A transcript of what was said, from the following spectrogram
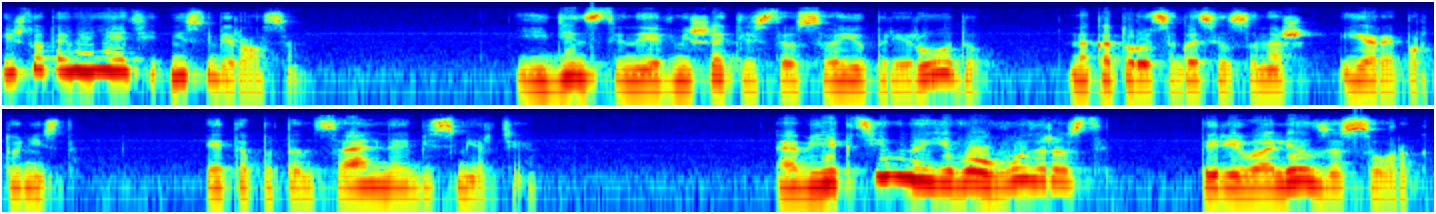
и что-то менять не собирался. Единственное вмешательство в свою природу, на которое согласился наш ярый оппортунист, это потенциальное бессмертие. Объективно его возраст перевалил за 40,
